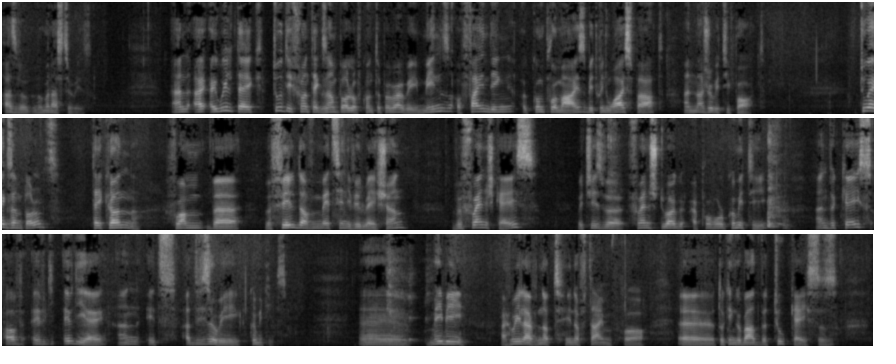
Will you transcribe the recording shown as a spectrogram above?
as the, the, monasteries. And I, I, will take two different examples of contemporary means of finding a compromise between wise part and majority part. Two examples taken from the, the field of medicine evaluation, the French case which is the French Drug Approval Committee, and the case of FDA and its advisory committees. Uh, maybe I will have not enough time for uh, talking about the two cases.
